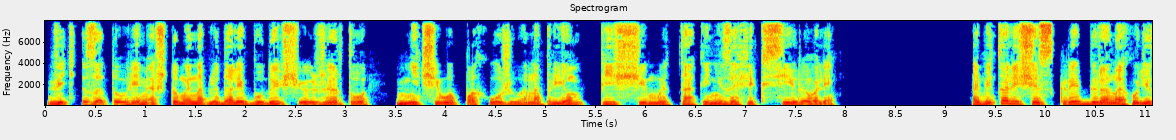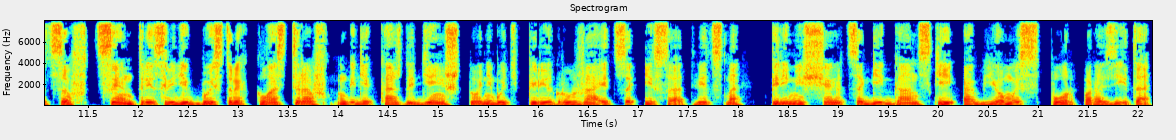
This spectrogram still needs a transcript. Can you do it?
ведь за то время, что мы наблюдали будущую жертву, ничего похожего на прием пищи мы так и не зафиксировали. Обиталище скреббера находится в центре среди быстрых кластеров, где каждый день что-нибудь перегружается и, соответственно, перемещаются гигантские объемы спор паразита.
